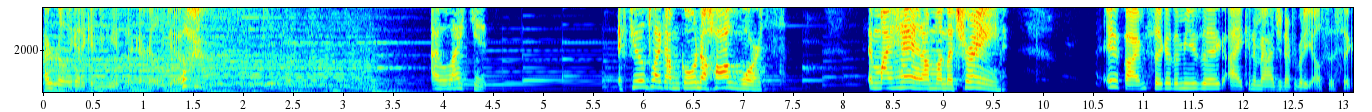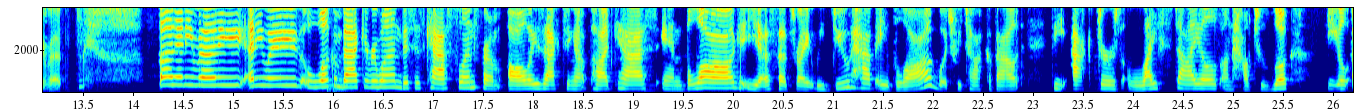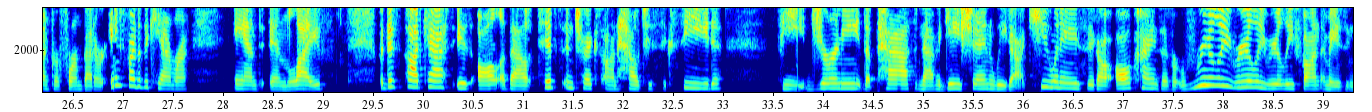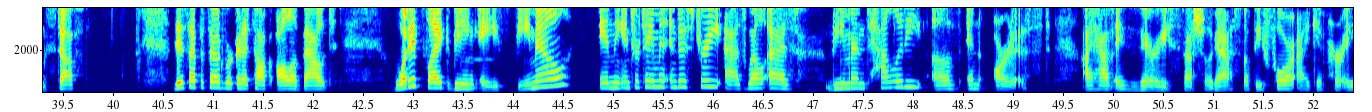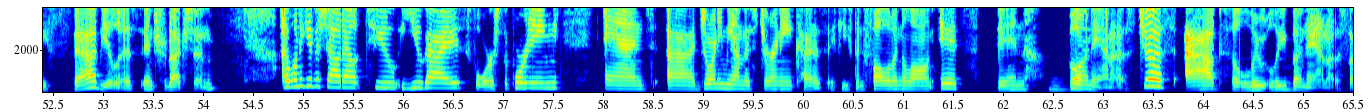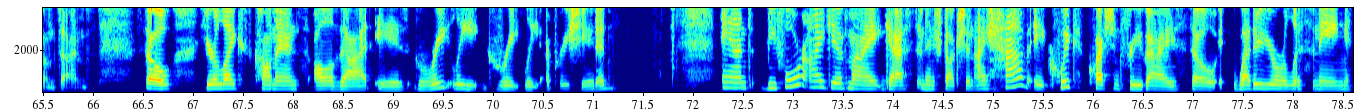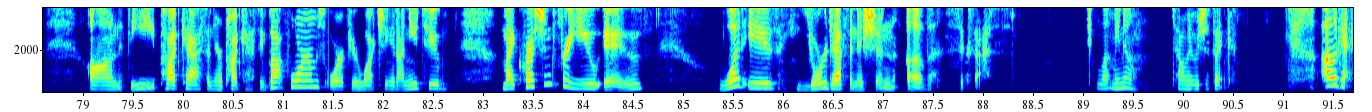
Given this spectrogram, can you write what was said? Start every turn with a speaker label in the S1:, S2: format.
S1: I really gotta get new music. I really do.
S2: I like it. It feels like I'm going to Hogwarts. In my head, I'm on the train.
S1: If I'm sick of the music, I can imagine everybody else is sick of it. But anybody, anyways, welcome back, everyone. This is Caslin from Always Acting Up podcast and blog. Yes, that's right. We do have a blog which we talk about the actors' lifestyles on how to look, feel, and perform better in front of the camera and in life. But this podcast is all about tips and tricks on how to succeed, the journey, the path, navigation. We got Q&As, we got all kinds of really really really fun amazing stuff. This episode we're going to talk all about what it's like being a female in the entertainment industry, as well as the mentality of an artist. I have a very special guest, but before I give her a fabulous introduction, I want to give a shout out to you guys for supporting and uh, joining me on this journey because if you've been following along, it's been bananas, just absolutely bananas sometimes. So, your likes, comments, all of that is greatly, greatly appreciated. And before I give my guest an introduction, I have a quick question for you guys. So, whether you're listening on the podcast on your podcasting platforms or if you're watching it on YouTube, my question for you is what is your definition of success? Let me know. Tell me what you think. Okay.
